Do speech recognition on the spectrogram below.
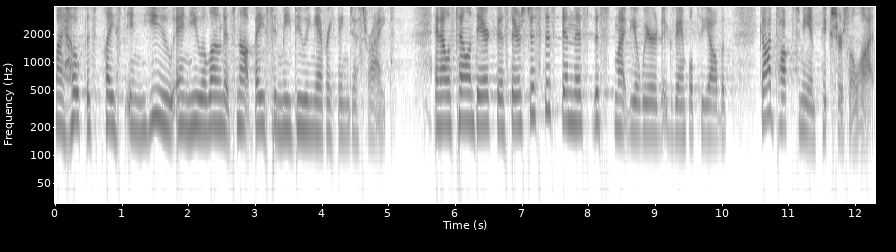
My hope is placed in you and you alone. It's not based in me doing everything just right. And I was telling Derek this, there's just this been this, this might be a weird example to y'all, but God talks to me in pictures a lot.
